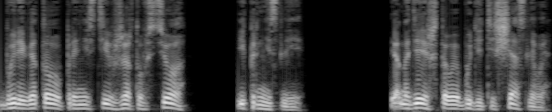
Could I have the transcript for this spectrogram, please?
были готовы принести в жертву все и принесли. Я надеюсь, что вы будете счастливы».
